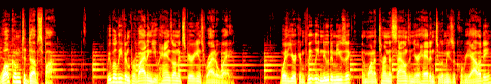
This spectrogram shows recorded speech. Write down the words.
Welcome to Dubspot. We believe in providing you hands-on experience right away. Whether you're completely new to music and want to turn the sounds in your head into a musical reality,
